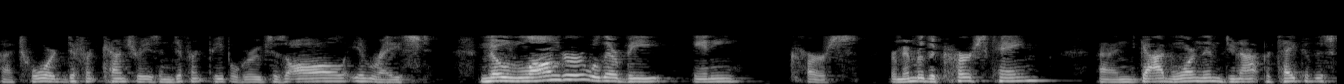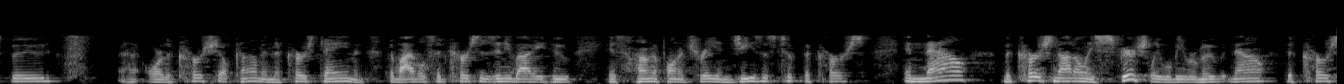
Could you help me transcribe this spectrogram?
uh, toward different countries and different people groups is all erased. No longer will there be any curse. Remember the curse came uh, and God warned them, do not partake of this food. Uh, or the curse shall come, and the curse came, and the Bible said, curses anybody who is hung upon a tree, and Jesus took the curse. And now the curse not only spiritually will be removed, but now the curse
